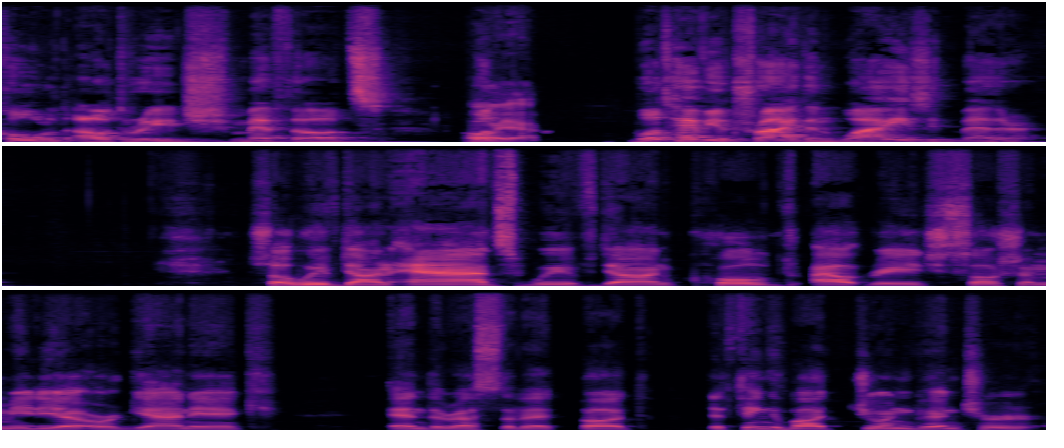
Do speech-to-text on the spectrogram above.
cold outreach methods. Oh, what, oh yeah. What have you tried and why is it better? So we've done ads, we've done cold outreach, social media, organic, and the rest of it. But the thing about joint venture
